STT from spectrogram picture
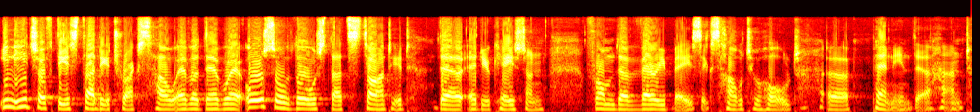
In each of these study tracks, however, there were also those that started their education from the very basics, how to hold a pen in their hand.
